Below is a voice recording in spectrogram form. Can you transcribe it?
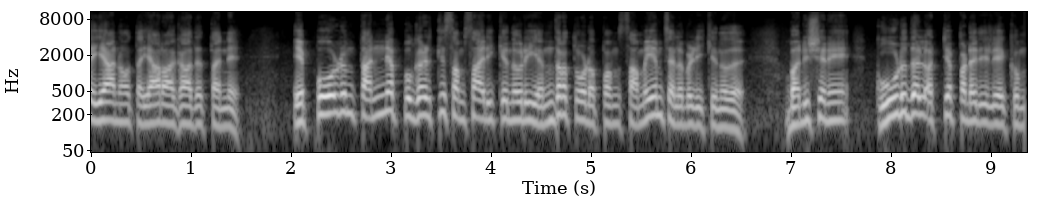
ചെയ്യാനോ തയ്യാറാകാതെ തന്നെ എപ്പോഴും തന്നെ പുകഴ്ത്തി സംസാരിക്കുന്ന ഒരു യന്ത്രത്തോടൊപ്പം സമയം ചെലവഴിക്കുന്നത് മനുഷ്യനെ കൂടുതൽ ഒറ്റപ്പെടലിലേക്കും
